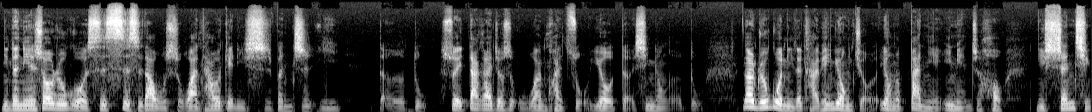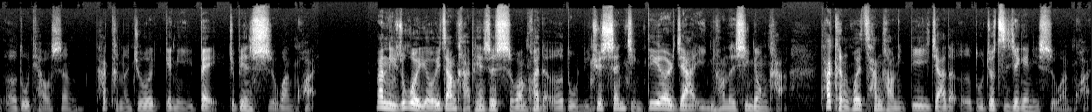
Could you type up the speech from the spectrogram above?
你的年收如果是四十到五十万，它会给你十分之一的额度，所以大概就是五万块左右的信用额度。那如果你的卡片用久了，用了半年、一年之后，你申请额度调升，它可能就会给你一倍，就变十万块。那你如果有一张卡片是十万块的额度，你去申请第二家银行的信用卡，它可能会参考你第一家的额度，就直接给你十万块。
